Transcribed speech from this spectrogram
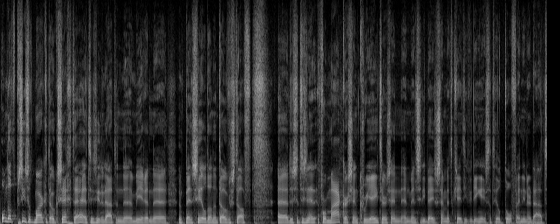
Omdat precies wat Mark het ook zegt, hè, het is inderdaad een, uh, meer een, uh, een penseel dan een toverstaf. Dus het is voor makers en creators en, en mensen die bezig zijn met creatieve dingen is dat heel tof. En inderdaad,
